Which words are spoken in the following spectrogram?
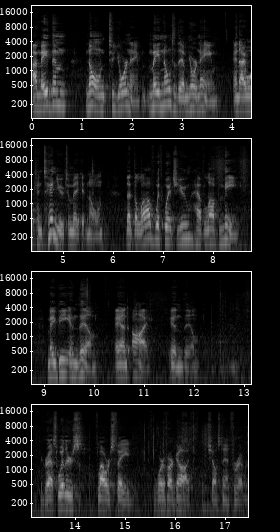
I made them known to your name, made known to them your name, and I will continue to make it known, that the love with which you have loved me may be in them, and I in them. The grass withers, flowers fade. The word of our God shall stand forever.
